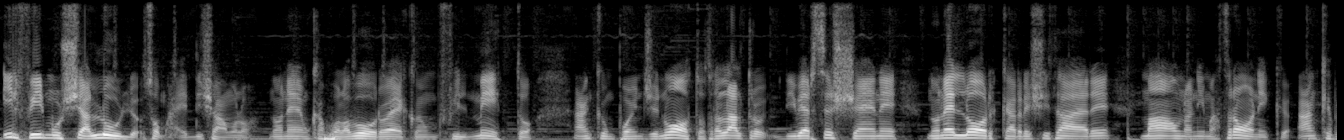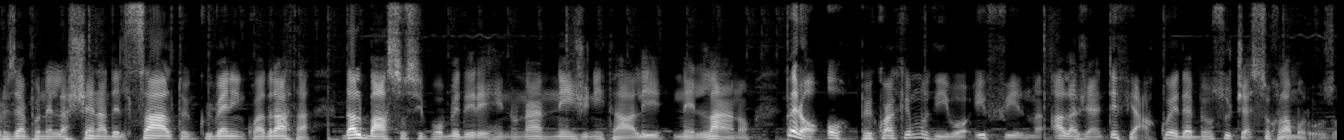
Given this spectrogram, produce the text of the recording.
Il film uscì a luglio, insomma, eh, diciamolo, non è un capolavoro, ecco, è un filmetto, anche un po' ingenuoto. Tra l'altro, diverse scene non è l'orca a recitare, ma un animatronic. Anche per esempio nella scena del salto in cui viene inquadrata dal basso si può vedere che non ha né genitali né l'ano. Però, oh, per qualche motivo il film alla gente piacque ed ebbe un successo clamoroso.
